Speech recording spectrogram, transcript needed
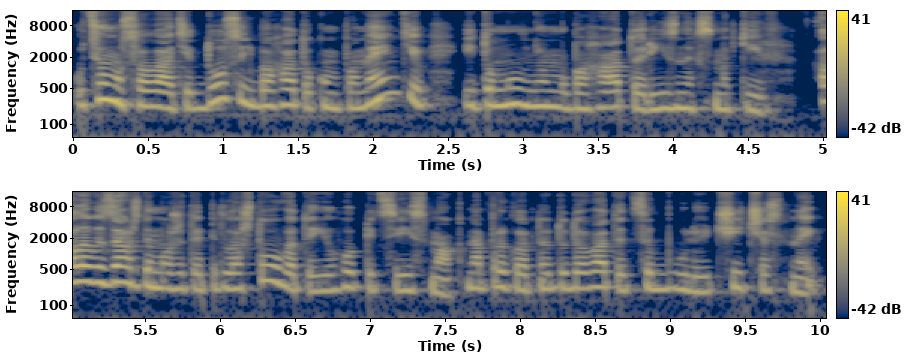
У цьому салаті досить багато компонентів і тому в ньому багато різних смаків. Але ви завжди можете підлаштовувати його під свій смак. Наприклад, не додавати цибулю чи часник,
